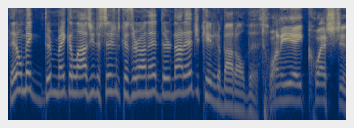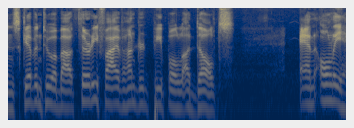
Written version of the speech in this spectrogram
They don't make. They're making lousy decisions because they're on. Ed, they're not educated about all this. 28 questions given to about 3,500 people, adults, and only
